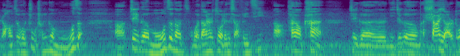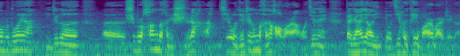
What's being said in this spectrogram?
然后最后铸成一个模子，啊，这个模子呢，我当时做了一个小飞机，啊，他要看这个你这个沙眼多不多呀？你这个呃是不是夯的很实啊？啊，其实我觉得这东西很好玩啊，我觉得大家要有机会可以玩一玩这个，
